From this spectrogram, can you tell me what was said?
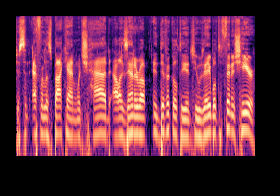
Just an effortless backhand, which had Alexandrova in difficulty, and she was able to finish here.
